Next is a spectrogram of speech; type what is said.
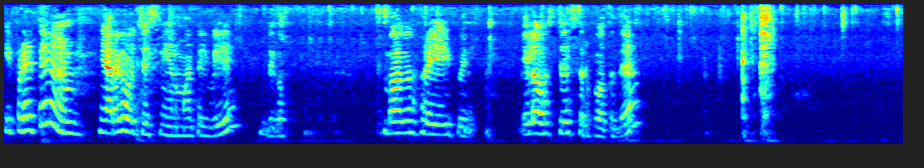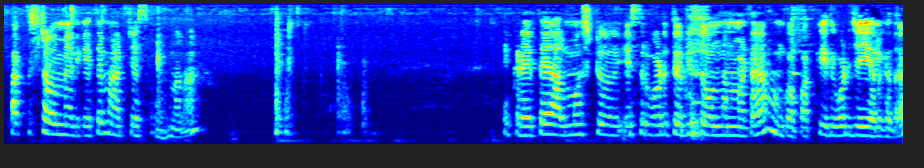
ఇప్పుడైతే ఎర్రగా వచ్చేసినాయి అనమాట ఇవి. ఇదిగో బాగా ఫ్రై అయిపోయినాయి. ఇలా వస్తే సరిపోతుంది. పక్క స్టవ్ మీదకి అయితే మార్చేసుకుంటున్నాను. ఇక్కడైతే ఆల్మోస్ట్ ఎసురు కూడా తిరుగుతూ ఉందన్నమాట. ఇంకో పక్క ఇది కూడా చేయాలి కదా.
